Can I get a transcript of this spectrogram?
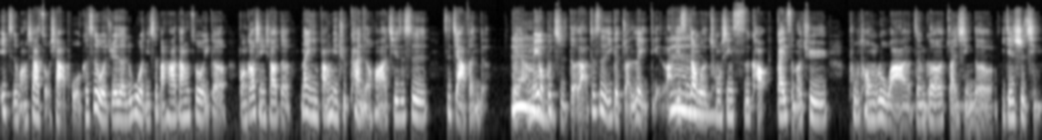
一直往下走下坡，可是我觉得，如果你是把它当做一个广告行销的那一方面去看的话，其实是是加分的，对啊，没有不值得啦，这是一个转泪点啦，也是让我重新思考该怎么去铺通路啊，整个转型的一件事情。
